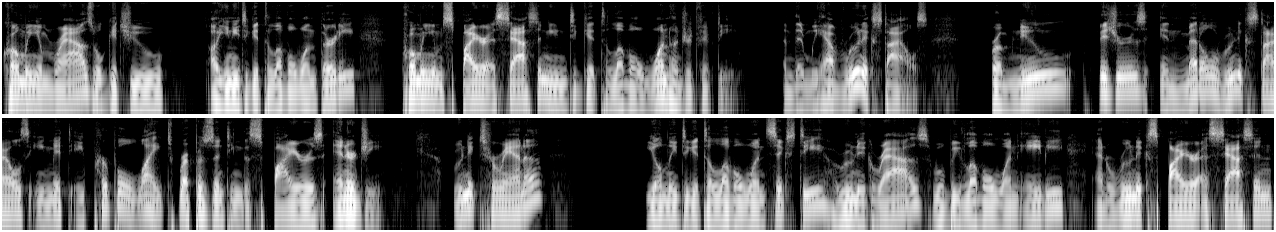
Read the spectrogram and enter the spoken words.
Chromium Raz will get you, uh, you need to get to level 130. Chromium Spire Assassin, you need to get to level 150. And then we have Runic Styles. From new fissures in metal, Runic Styles emit a purple light representing the Spire's energy. Runic Tarana, you'll need to get to level 160. Runic Raz will be level 180. And Runic Spire Assassin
